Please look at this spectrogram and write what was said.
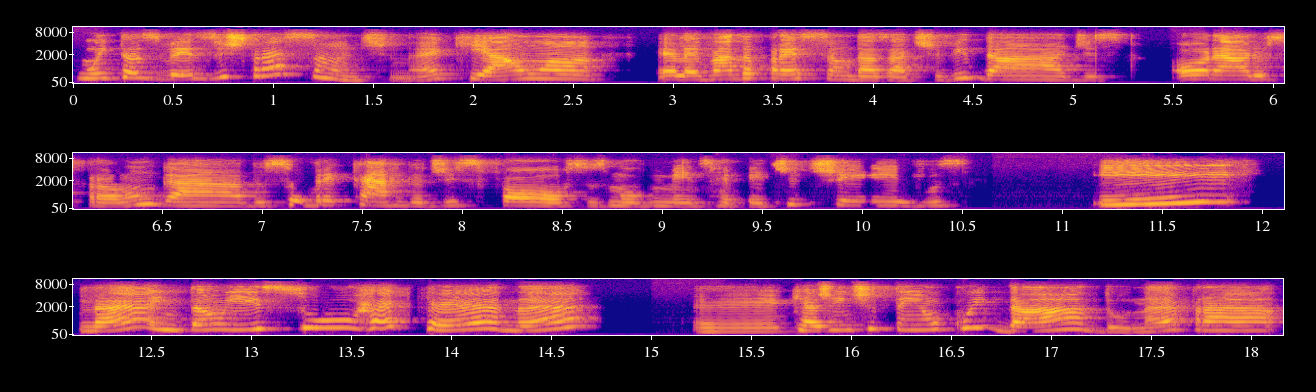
muitas vezes estressante, né? Que há uma elevada pressão das atividades, horários prolongados, sobrecarga de esforços, movimentos repetitivos. E, né, então isso requer, né, é, que a gente tenha o um cuidado, né, para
